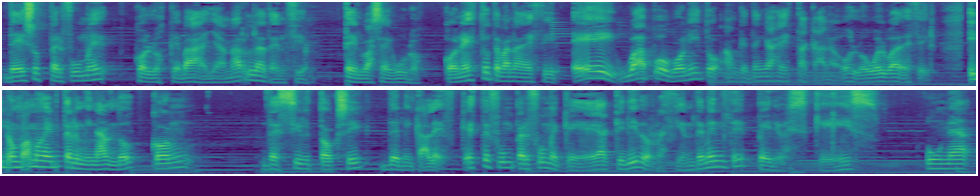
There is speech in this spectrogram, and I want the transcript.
de esos perfumes con los que vas a llamar la atención, te lo aseguro. Con esto te van a decir, hey, guapo, bonito, aunque tengas esta cara, os lo vuelvo a decir. Y nos vamos a ir terminando con Desir Toxic de Mikalev, que este fue un perfume que he adquirido recientemente, pero es que es una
